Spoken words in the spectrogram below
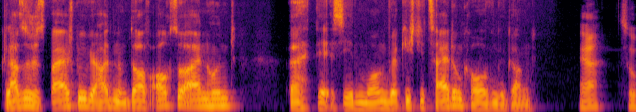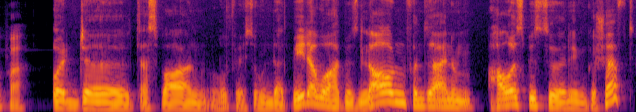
Klassisches Beispiel, wir hatten im Dorf auch so einen Hund, äh, der ist jeden Morgen wirklich die Zeitung kaufen gegangen. Ja, super. Und äh, das waren oh, vielleicht so 100 Meter, wo er hat müssen laufen von seinem Haus bis zu dem Geschäft.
